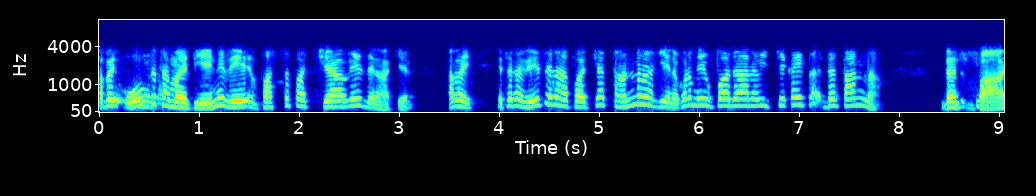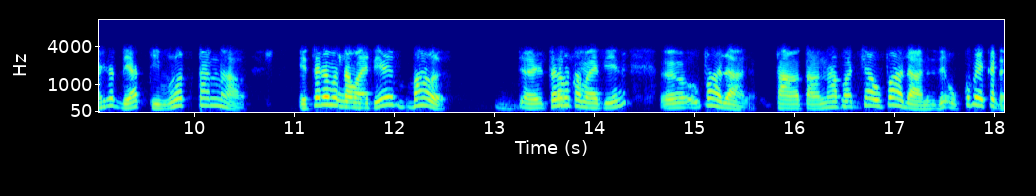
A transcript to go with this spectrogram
හැබැයි ඕක තමයි තියෙන්නේ පස්සපච්චය වේදනා කියලා. හැබැයි එතන වේදනාපච්චය තණ්හා කියනකොට මේ උපාදාන විච් එකයි දැන් තණ්හා. දැන් බාහිර දෙයක් තිබුණොත් තණ්හාව. එතනම තමයි තියෙන්නේ භව. එතරම් තමයි තියෙන්නේ උපාදාන. තණ්හා පච්චා උපාදාන. ඔක්කොම එකට.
